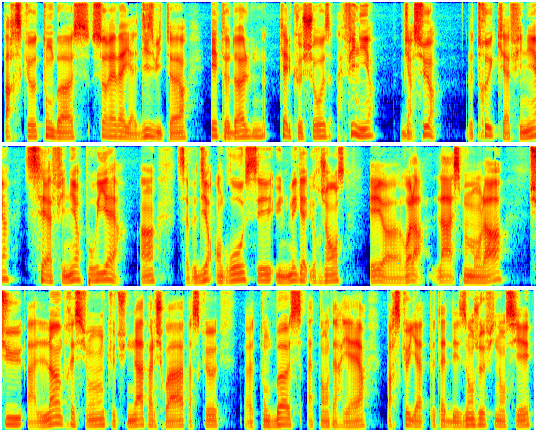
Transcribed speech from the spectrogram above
parce que ton boss se réveille à 18h et te donne quelque chose à finir. Bien sûr, le truc qui est à finir, c'est à finir pour hier. Hein. Ça veut dire, en gros, c'est une méga urgence. Et euh, voilà, là, à ce moment-là, tu as l'impression que tu n'as pas le choix parce que euh, ton boss attend derrière, parce qu'il y a peut-être des enjeux financiers,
